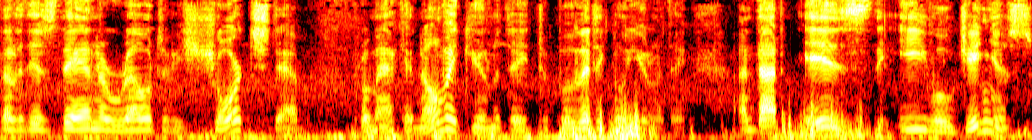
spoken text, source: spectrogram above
that it is then a relatively short step from economic unity to political unity. And that is the evil genius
